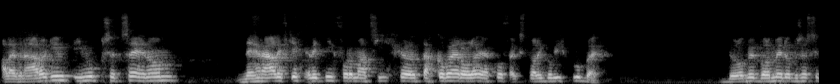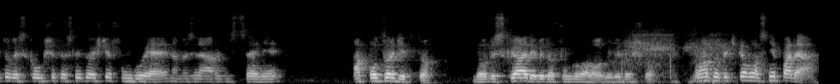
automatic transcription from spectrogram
ale v národním týmu přece jenom nehráli v těch elitních formacích takové role jako v extraligových klubech. Bylo by velmi dobře si to vyzkoušet, jestli to ještě funguje na mezinárodní scéně a potvrdit to. Bylo by skvělé, kdyby to fungovalo, kdyby to šlo. No a to teďka vlastně padá.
